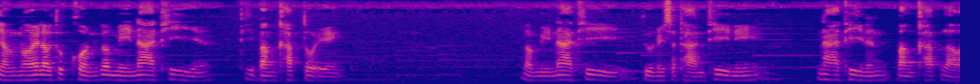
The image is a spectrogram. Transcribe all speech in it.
อย่างน้อยเราทุกคนก็มีหน้าที่ที่บังคับตัวเอง เรามีหน้าที่อยู่ในสถานที่นี้ หน้าที่นั้นบังคับเรา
